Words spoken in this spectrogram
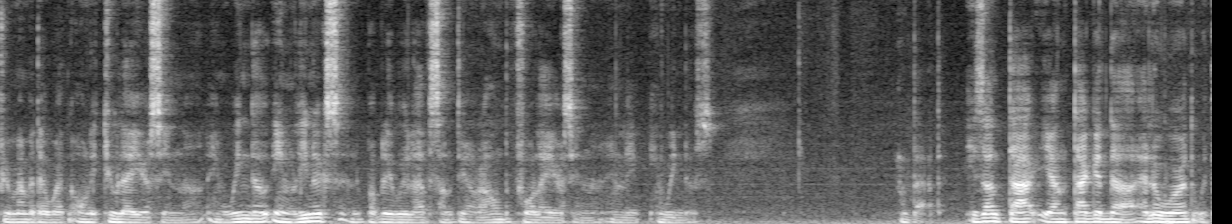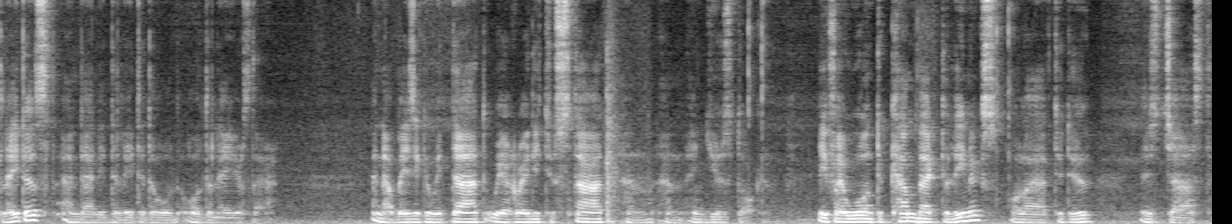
If you remember, there were only two layers in uh, in Windows in Linux, and probably we'll have something around four layers in in, in Windows. That is untag he untagged the hello world with latest and then it deleted all, all the layers there. And now basically with that we are ready to start and, and, and use Docker. If I want to come back to Linux, all I have to do is just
